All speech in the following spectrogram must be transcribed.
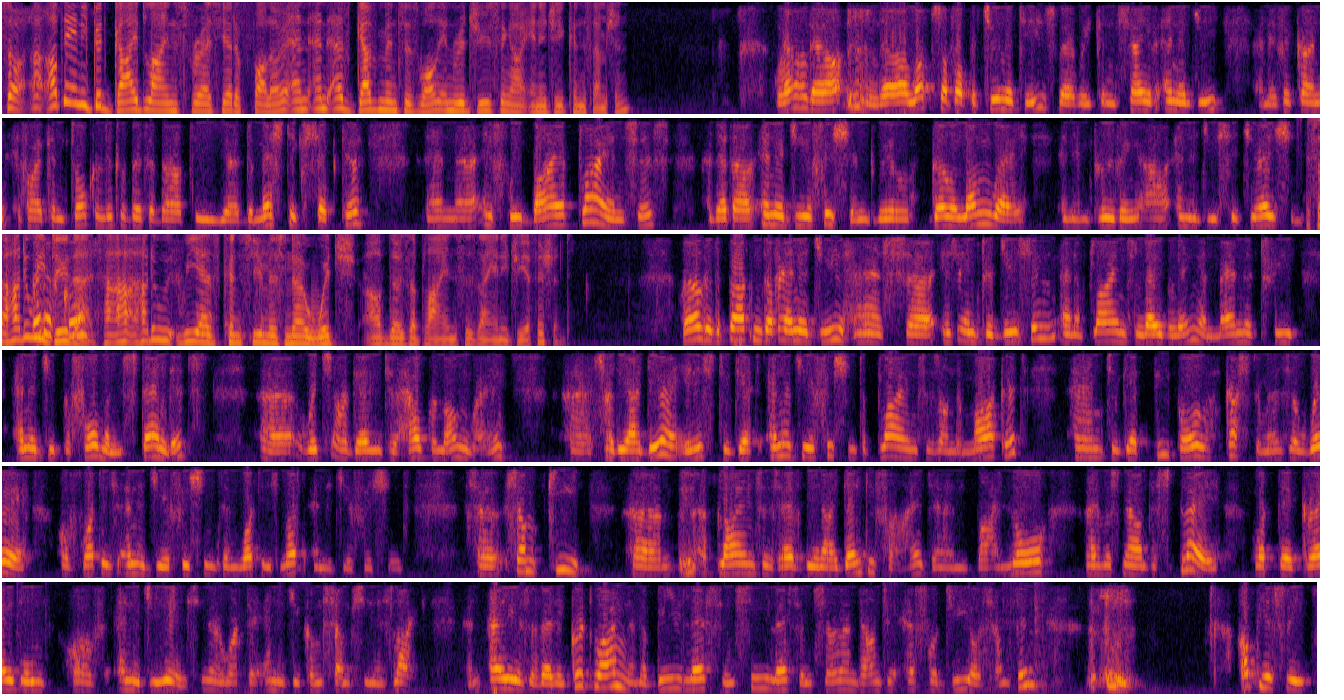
So, are there any good guidelines for us here to follow, and, and as government as well, in reducing our energy consumption? Well, there are there are lots of opportunities where we can save energy, and if I can if I can talk a little bit about the uh, domestic sector, then uh, if we buy appliances that are energy efficient, we'll go a long way in improving our energy situation. So how do we do course, that? How, how do we as consumers know which of those appliances are energy efficient? Well, the Department of Energy has uh, is introducing an appliance labeling and mandatory energy performance standards, uh, which are going to help a long way. Uh, so the idea is to get energy efficient appliances on the market and to get people, customers, aware of what is energy efficient and what is not energy efficient. So some key um, appliances have been identified and by law they must now display what their grading of energy is, you know, what their energy consumption is like. And A is a very good one, and a B less, and C less, and so on, down to F or G or something. Obviously,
